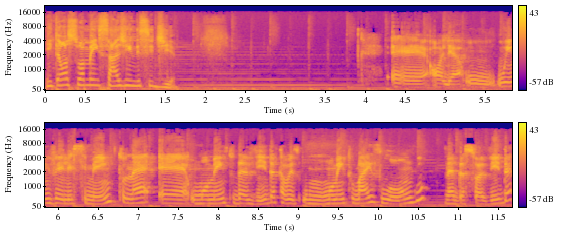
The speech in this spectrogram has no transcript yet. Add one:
Então a sua mensagem nesse dia. É, olha, o, o, envelhecimento, né, é o momento da vida, talvez o momento mais longo né, da sua vida,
